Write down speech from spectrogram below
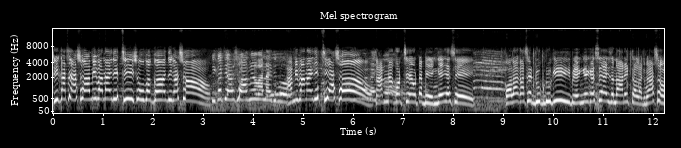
ঠিক আছে আসো আমি বানাই দিচ্ছি সৌভাগ্য এদিকে আসো। ঠিক আছে আসো আমিও বানাই দিব। আমি বানাই দিচ্ছি আসো। কান্না করছে ওটা ভেঙে গেছে। কলা গাছের ডুগডুগি ভেঙে গেছে এই জন্য আরেকটা লাগবে আসো।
